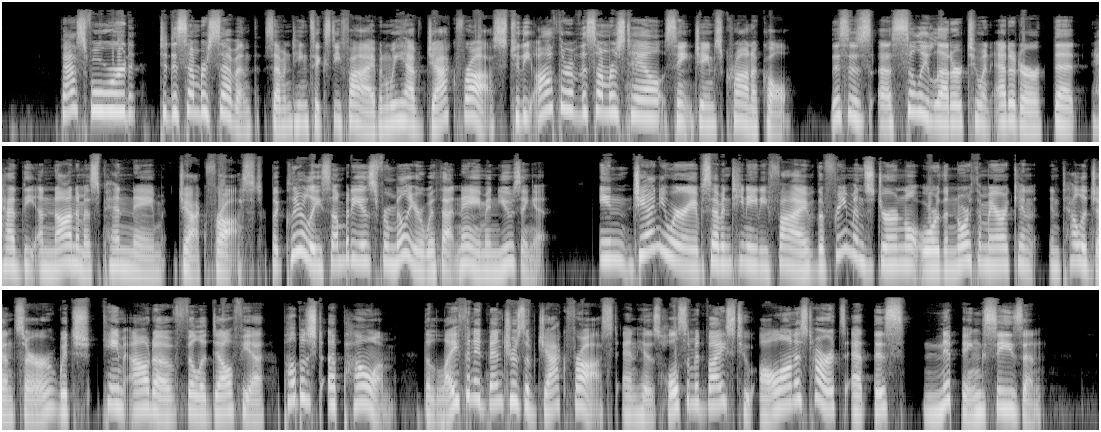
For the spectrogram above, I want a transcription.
Fast forward to December 7th, 1765, and we have Jack Frost to the author of The Summer's Tale, St. James Chronicle. This is a silly letter to an editor that had the anonymous pen name Jack Frost, but clearly somebody is familiar with that name and using it. In January of 1785, the Freeman's Journal or the North American Intelligencer, which came out of Philadelphia, published a poem, The Life and Adventures of Jack Frost, and his wholesome advice to all honest hearts at this nipping season.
